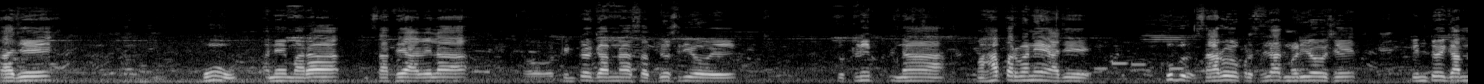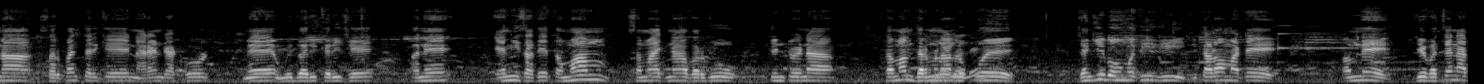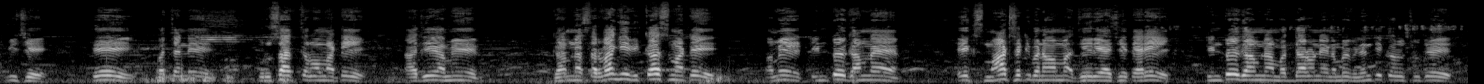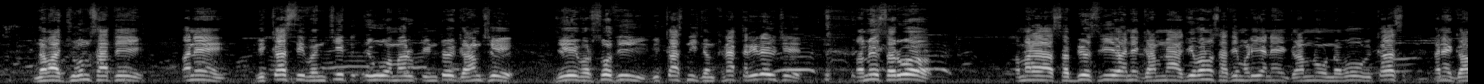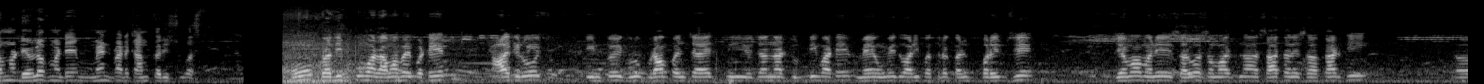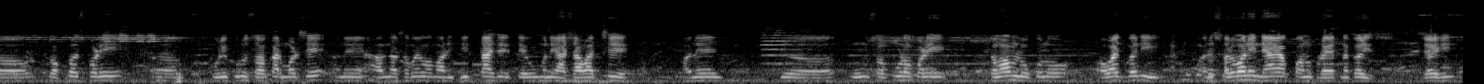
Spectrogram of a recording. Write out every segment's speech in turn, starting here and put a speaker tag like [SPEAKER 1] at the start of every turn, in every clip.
[SPEAKER 1] આજે હું અને મારા સાથે આવેલા અ, ગામના સભ્યશ્રીઓએ ચૂંટણીના મહાપર્વને આજે ખૂબ સારો પ્રતિસાદ મળી રહ્યો છે. ટિન્ટોય ગામના સરપંચ તરીકે નારાયણ રાઠોડ મેં ઉમેદવારી કરી છે અને એની સાથે તમામ સમાજના વર્ગો ટિન્ટોયના તમામ ધર્મના લોકોએ જંગી બહુમતીથી જીતાડવા માટે અમને જે વચન આપ્યું છે, તે વચનને પુરુષાર્થ કરવા માટે આજે અમે ગામના સર્વાંગી વિકાસ માટે અમે ટિન્ટોય ગામને એક સ્માર્ટ સિટી બનાવવા જઈ રહ્યા છીએ. ત્યારે ટિન્ટોય ગામના મતદારોને નમ્ર વિનંતી કરું છું કે નવા જોમ સાથે અને વિકાસથી વંચિત એવું અમારું ટિન્ટોય ગામ છે, જે વર્ષોથી વિકાસની ઝંખના કરી રહ્યું છે. અમે સર્વ અમારા સભ્યોશ્રી અને ગામના આગેવાનો સાથે મળી અને ગામનો નવો વિકાસ અને ગામનો ડેવલપમેન્ટ માટે કામ કરીશું
[SPEAKER 2] હું પ્રદીપ કુમાર રામાભાઈ પટેલ. આજ રોજ ટિન્ટોઈ ગ્રુપ ગ્રામ પંચાયતની યોજાનાર ચૂંટણી માટે મેં ઉમેદવારી પત્ર ભરેલું છે. જેમાં મને સર્વ સમાજના સાથ અને સહકારથી ચોક્કસપણે પૂરેપૂરો સહકાર મળશે અને આવનાર સમયમાં મારી જીત થાય છે તેવું મને આશાવાદ છે. અને હું સંપૂર્ણપણે તમામ લોકોનો અવાજ બની અને સર્વને ન્યાય આપવાનો પ્રયત્ન કરીશ. જય હિન્દ.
